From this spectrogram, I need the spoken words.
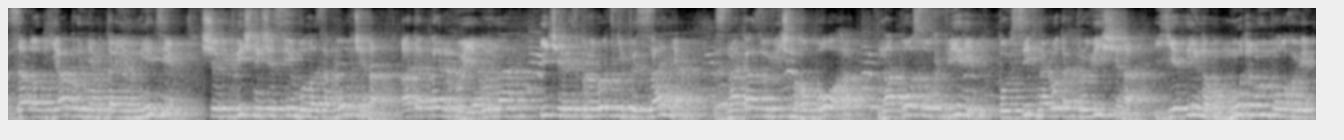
за об'явленням таємниці, що від вічних часів була замовчена, а тепер виявлена, і через пророцькі писання з наказу вічного Бога на послуг вірі по всіх народах провіщена єдиному мудрому Богові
